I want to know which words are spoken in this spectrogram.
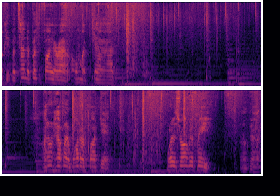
Okay, but time to put the fire out. Oh my god. I don't have my water bucket. What is wrong with me? Oh god.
